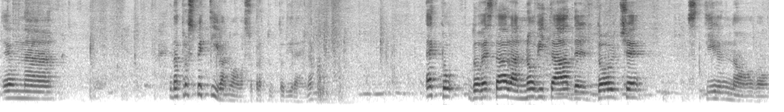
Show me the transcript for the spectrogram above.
e una, una prospettiva nuova soprattutto direi. No? Ecco dove sta la novità del dolce stil nuovo.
